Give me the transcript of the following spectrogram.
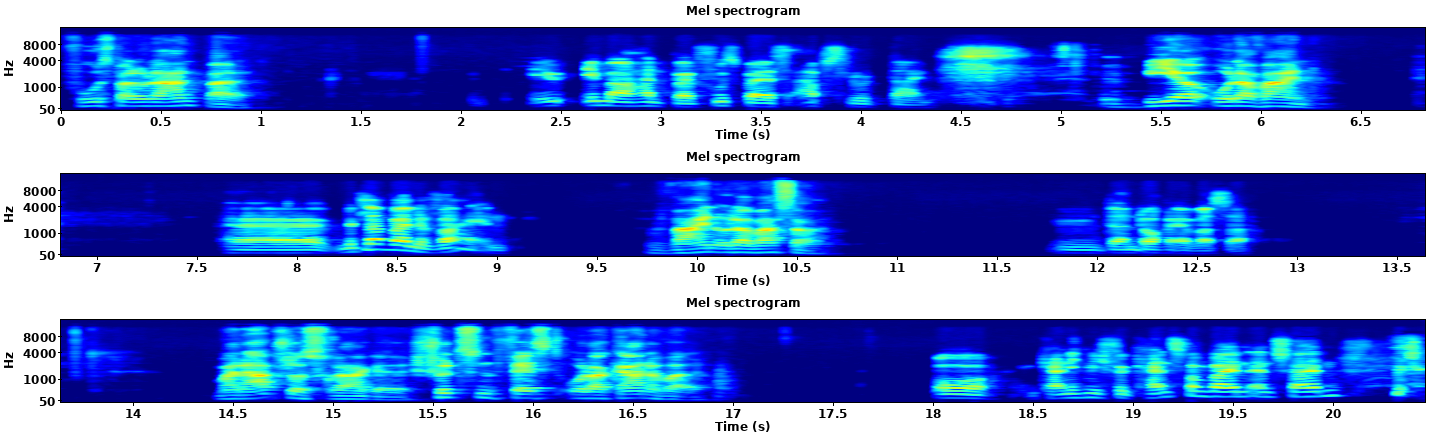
Fußball oder Handball? Immer Handball. Fußball ist absolut nein. Bier oder Wein? Äh, mittlerweile Wein. Wein oder Wasser? Hm, dann doch eher Wasser. Meine Abschlussfrage: Schützenfest oder Karneval? Oh, kann ich mich für keins von beiden entscheiden?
